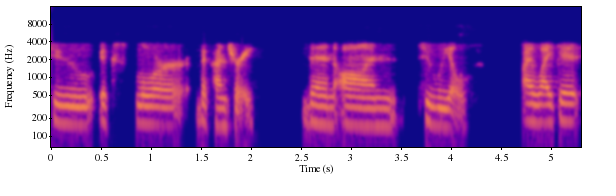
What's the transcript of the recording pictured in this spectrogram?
to explore the country than on two wheels. I like it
